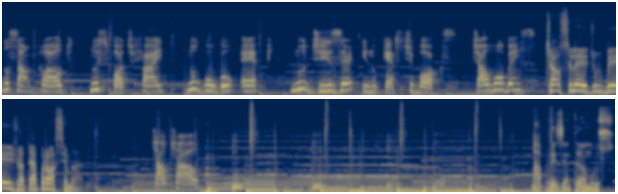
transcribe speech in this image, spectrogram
no SoundCloud, no Spotify, no Google App, no Deezer e no Castbox. Tchau, Rubens. Tchau, Cileide. Um beijo. Até a próxima. Tchau, tchau. Apresentamos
